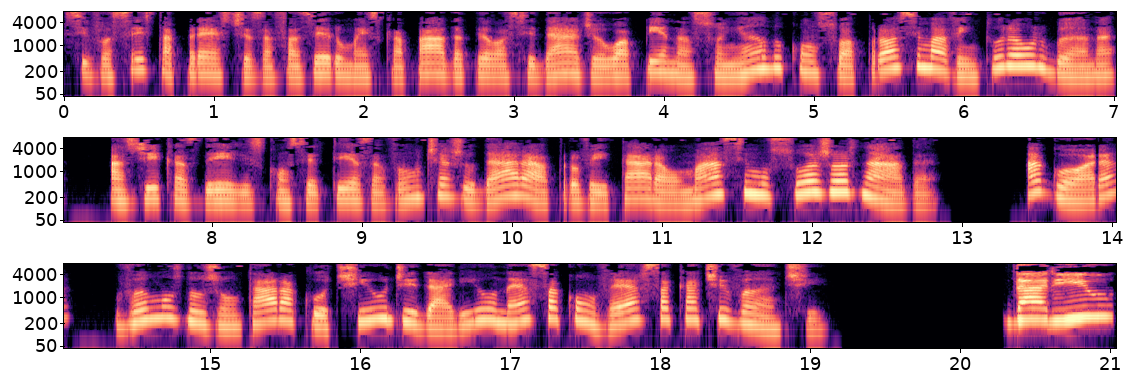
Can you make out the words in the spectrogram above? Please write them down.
Se você está prestes a fazer uma escapada pela cidade ou apenas sonhando com sua próxima aventura urbana, as dicas deles com certeza vão te ajudar a aproveitar ao máximo sua jornada. Agora, vamos nos juntar a Clotilde e Dario nessa conversa cativante. Dario,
